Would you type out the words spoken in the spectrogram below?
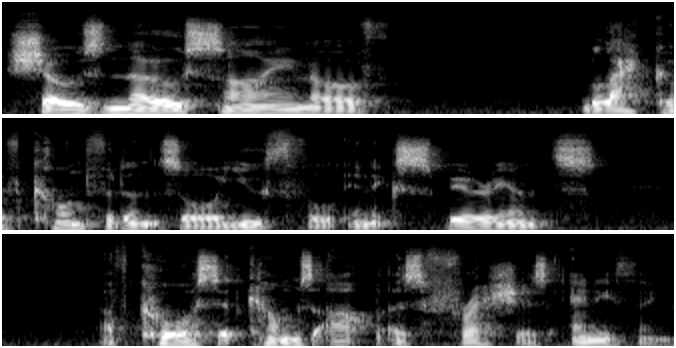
shows no sign of lack of confidence or youthful inexperience. Of course, it comes up as fresh as anything,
